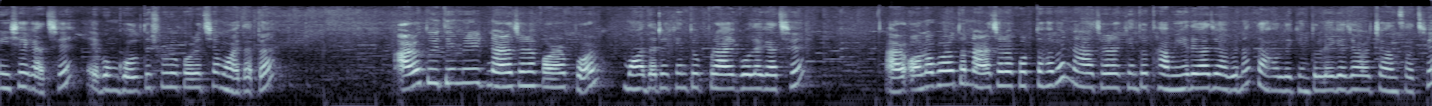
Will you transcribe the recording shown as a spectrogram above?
মিশে গেছে এবং গলতে শুরু করেছে ময়দাটা। আরও দুই, তিন মিনিট নাড়াচাড়া করার পর ময়দাটা কিন্তু প্রায় গলে গেছে। আর অনবরত নাড়াচাড়া করতে হবে, নাড়াচাড়া কিন্তু থামিয়ে দেওয়া যাবে না, তাহলে কিন্তু লেগে যাওয়ার চান্স আছে।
